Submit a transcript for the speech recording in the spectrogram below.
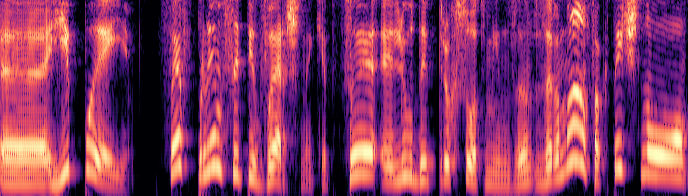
Е, гіпеї. Це, в принципі, вершники. Це е, люди 300 мін зерна, фактично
